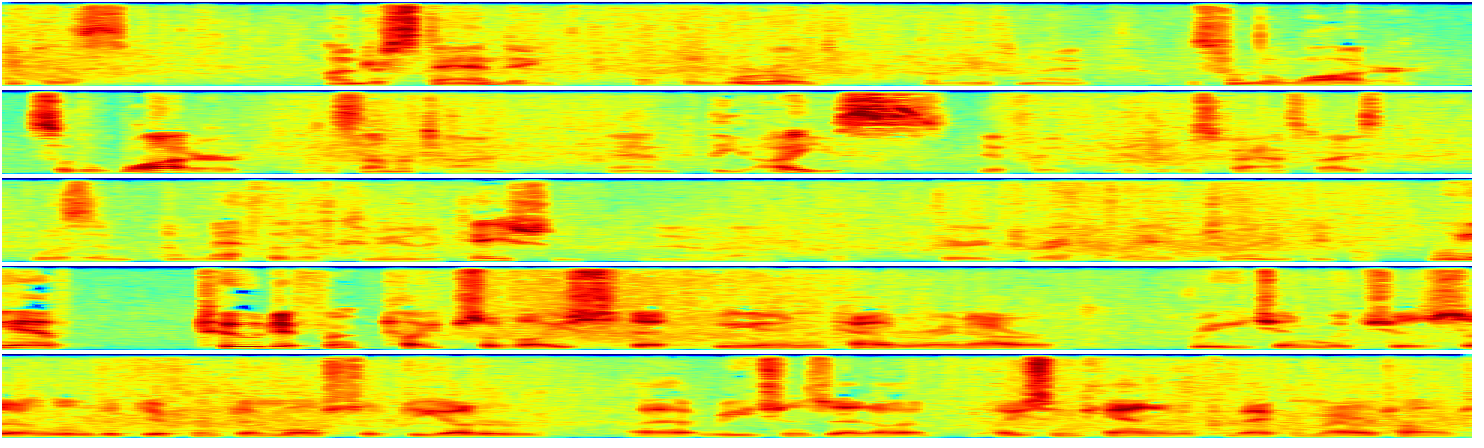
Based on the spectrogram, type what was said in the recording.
People's understanding of the world of Newfoundland was from the water. So the water in the summertime and the ice, if it, if it was fast ice, was a, a method of communication, you know, a, a very direct way of joining people. We have two different types of ice that we encounter in our region, which is a little bit different than most of the other uh, regions that are ice in Canada, Quebec and Maritimes.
